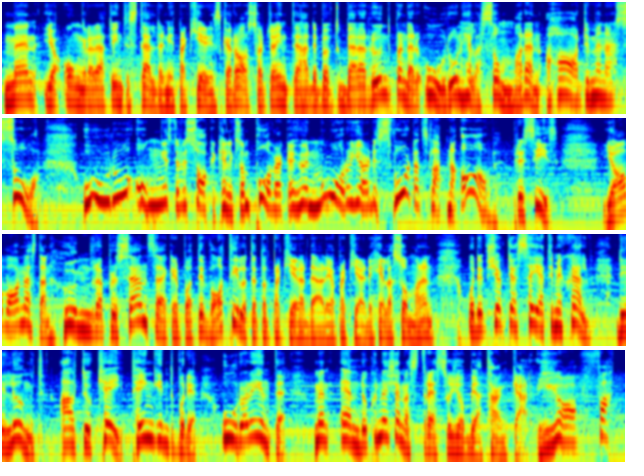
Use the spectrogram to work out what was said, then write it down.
Men jag ångrade att jag inte ställde den i ett parkeringsgarage så att jag inte hade behövt bära runt på den där oron hela sommaren. Aha, du menar så? Oro och ångest över saker kan liksom påverka hur en mår och göra det svårt att slappna av. Precis. Jag var nästan 100% säker på att det var tillåtet att parkera där jag parkerade hela sommaren. Och det försökte jag säga till mig själv. Det är lugnt. Allt är okej. Okay. Tänk inte på det. Oroa dig inte. Men ändå kunna känna stress och jobbiga tankar. Jag fattar!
